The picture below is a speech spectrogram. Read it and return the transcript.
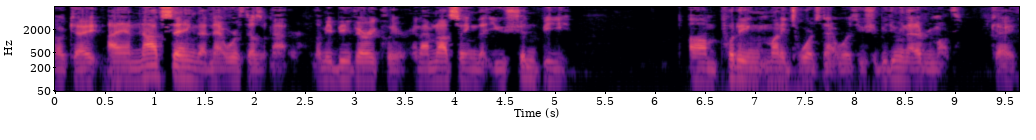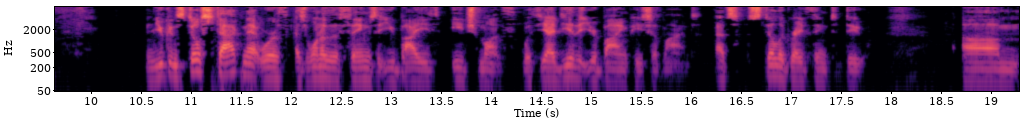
okay, I am not saying that net worth doesn't matter. Let me be very clear, and I'm not saying that you shouldn't be um, putting money towards net worth. You should be doing that every month. Okay. And you can still stack net worth as one of the things that you buy each month with the idea that you're buying peace of mind. That's still a great thing to do. Um,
